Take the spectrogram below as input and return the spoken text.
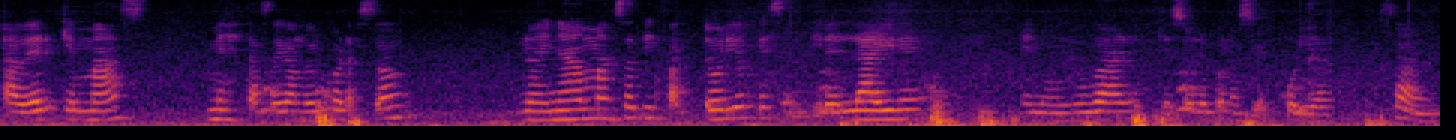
a ver qué más me está cegando el corazón. No hay nada más satisfactorio que sentir el aire en un lugar que solo conocí oscuridad, ¿saben?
